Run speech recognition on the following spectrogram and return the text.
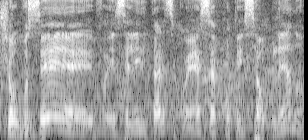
Show, você, excelente tarde, você conhece a Potencial Pleno?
